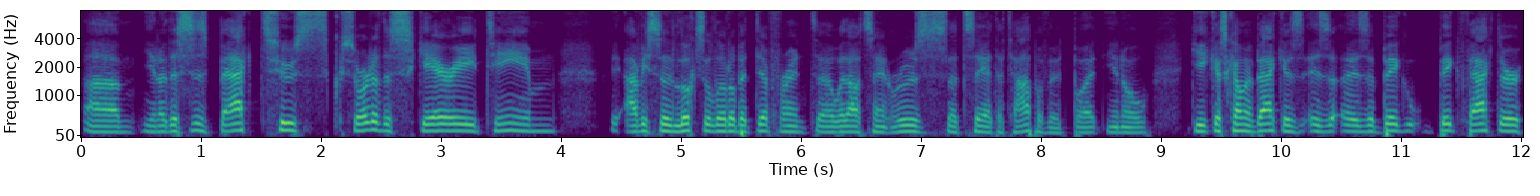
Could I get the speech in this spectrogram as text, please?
um, you know, this is back to sort of the scary team. It obviously, looks a little bit different uh, without St. Rose, let's say, at the top of it. But you know, Gkikas coming back is is is a big big factor,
